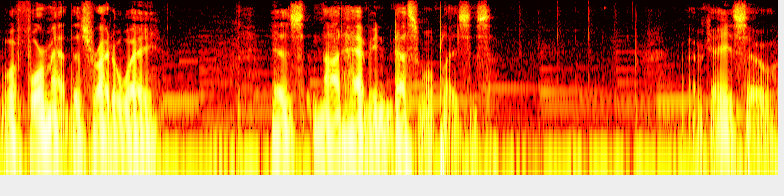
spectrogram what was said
We'll format this right away as not having decimal places. Okay, so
